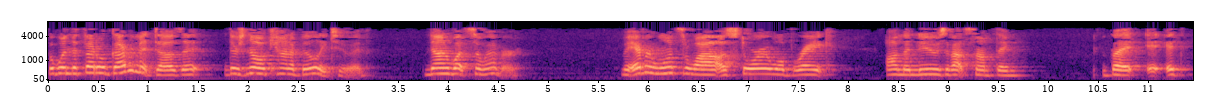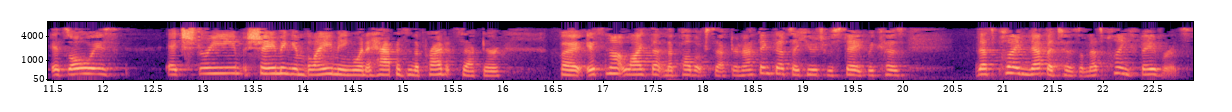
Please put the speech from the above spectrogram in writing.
But when the federal government does it, there's no accountability to it, none whatsoever. I mean, every once in a while, a story will break on the news about something, but it, it it's always extreme shaming and blaming when it happens in the private sector, but it's not like that in the public sector. And I think that's a huge mistake because that's playing nepotism. That's playing favorites.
